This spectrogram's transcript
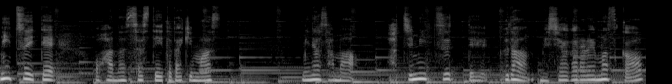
についてお話しさせていただきます。皆様蜂蜜って普段召し上がられますか？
